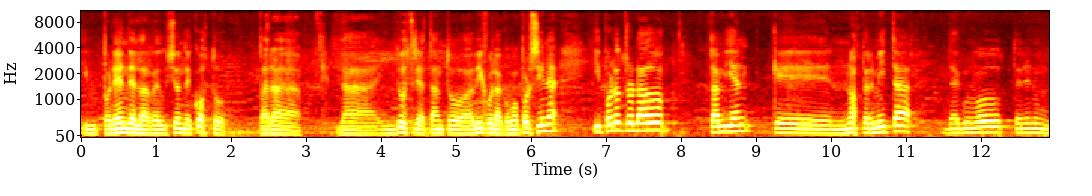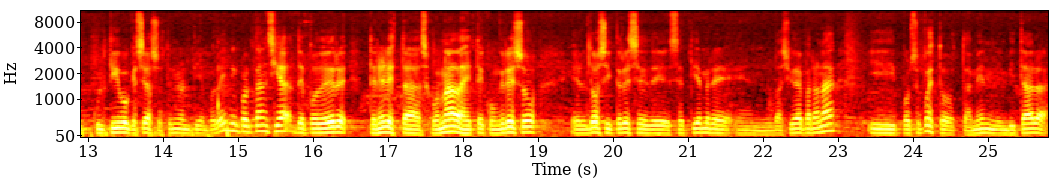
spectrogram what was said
y por ende la reducción de costo para la industria tanto avícola como porcina y por otro lado también que nos permita de algún modo tener un cultivo que sea sostenido en el tiempo. De ahí la importancia de poder tener estas jornadas, este congreso, el 2 y 13 de septiembre en la ciudad de Paraná y por supuesto también invitar a,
